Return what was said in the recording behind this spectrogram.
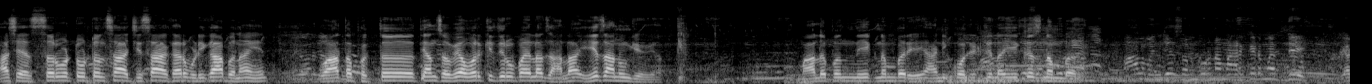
अशा सर्व टोटल सहाची सहा कारवडी गाभण आहेत. व आता फक्त त्यांचा व्यवहार किती रुपयाला झाला हे जाणून घेऊया माल पण एक नंबर आहे आणि क्वालिटीला एकच नंबर माल म्हणजे संपूर्ण मार्केटमध्ये या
